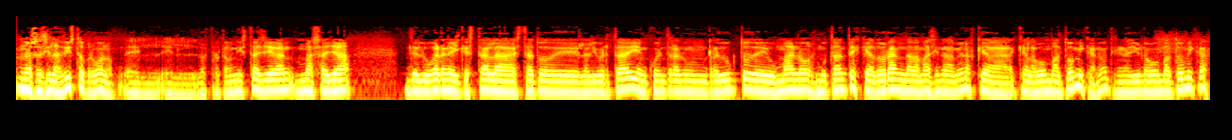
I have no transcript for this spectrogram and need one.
no sé si la has visto, pero bueno, los protagonistas llegan más allá del lugar en el que está la Estatua de la Libertad y encuentran un reducto de humanos mutantes que adoran nada más y nada menos que a, que a la bomba atómica, ¿no? Tienen ahí una bomba atómica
